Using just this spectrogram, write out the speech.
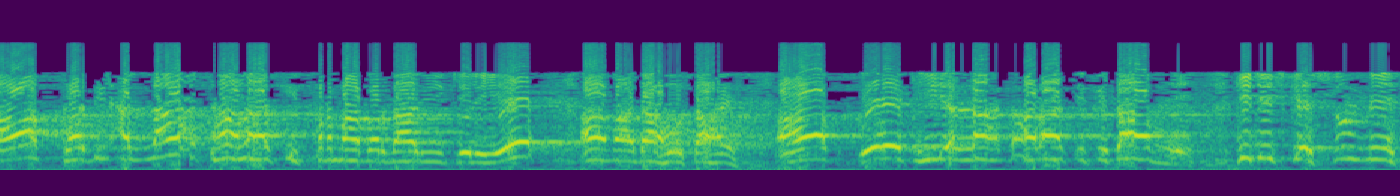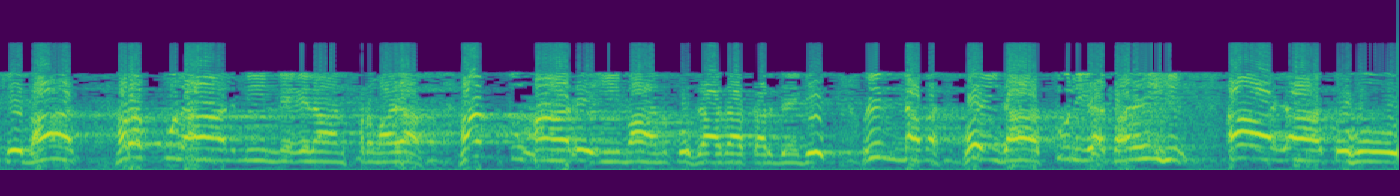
آپ کا دل اللہ تعالیٰ کی فرما برداری کے لیے آمادہ ہوتا ہے۔ آپ ایک ہی اللہ تعالیٰ کی کتاب ہے کہ جس کے سننے کے بعد رب العالمین نے اعلان فرمایا، ہم تمہارے ایمان کو زیادہ کر دیں گے۔ وہ نہیں آیا تو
